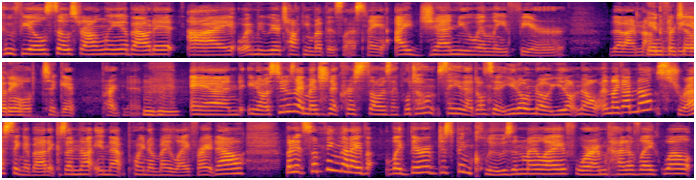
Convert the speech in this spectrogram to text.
who feels so strongly about it, I, I mean, we were talking about this last night. I genuinely fear that I'm not going to be able to get pregnant. Mm-hmm. And, you know, as soon as I mention it, Chris is always like, well, don't say that. Don't say that. You don't know. You don't know. And, like, I'm not stressing about it because I'm not in that point of my life right now. But it's something that I've, like, there have just been clues in my life where I'm kind of like, well,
